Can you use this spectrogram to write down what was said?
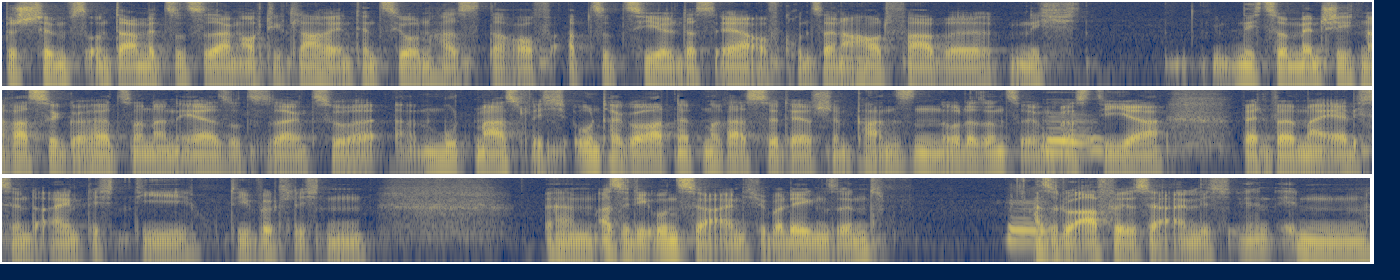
beschimpfst und damit sozusagen auch die klare Intention hast, darauf abzuzielen, dass er aufgrund seiner Hautfarbe nicht, nicht zur menschlichen Rasse gehört, sondern eher sozusagen zur mutmaßlich untergeordneten Rasse der Schimpansen oder sonst irgendwas, mhm. die ja, wenn wir mal ehrlich sind, eigentlich die, die wirklichen, ähm, also die uns ja eigentlich überlegen sind. Mhm. Also du Affe ist ja eigentlich in, in,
